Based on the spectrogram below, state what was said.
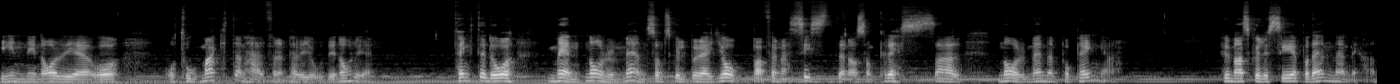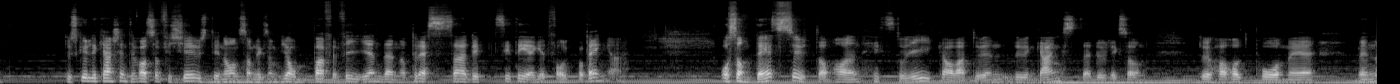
in i Norge och, och tog makten här för en period i Norge. Tänk dig då män, norrmän som skulle börja jobba för nazisterna och som pressar norrmännen på pengar hur man skulle se på den människan. Du skulle kanske inte vara så förtjust i någon som liksom jobbar för fienden och pressar ditt, sitt eget folk på pengar. Och som dessutom har en historik av att du är en, du är en gangster. Du, liksom, du har hållit på med, med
